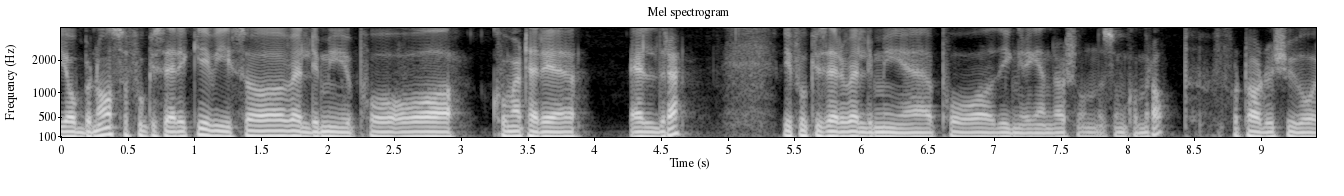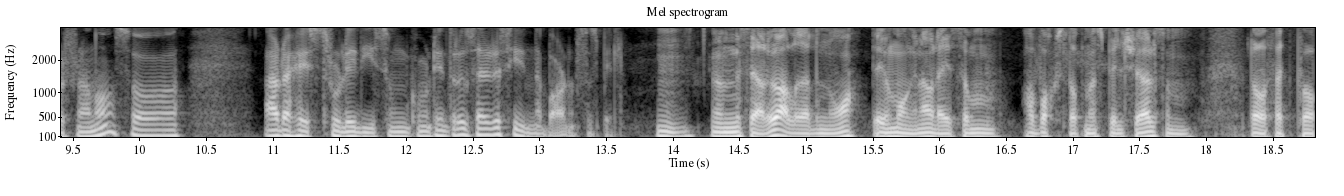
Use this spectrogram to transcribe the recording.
jobber nå, så fokuserer ikke vi så veldig mye på å konvertere eldre. Vi fokuserer veldig mye på de yngre generasjonene som kommer opp. For tar du 20 år fra nå, så er det høyst trolig de som kommer til å introdusere sine barn for spill. Mm. Men vi ser det jo allerede nå. Det er jo mange av de som har vokst opp med spill sjøl, som da var født på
